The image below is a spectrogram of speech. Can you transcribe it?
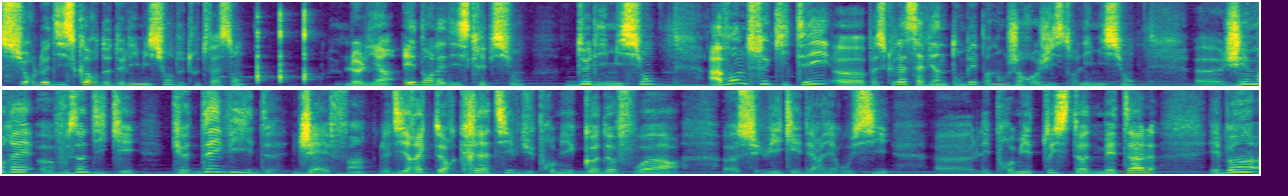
sur le Discord de l'émission. De toute façon, le lien est dans la description de l'émission. Avant de se quitter, euh, parce que là ça vient de tomber pendant que j'enregistre l'émission, euh, j'aimerais euh, vous indiquer que David Jeff, hein, le directeur créatif du premier God of War, celui qui est derrière aussi les premiers Twisted Metal, eh ben,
